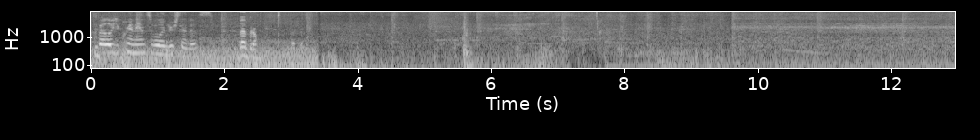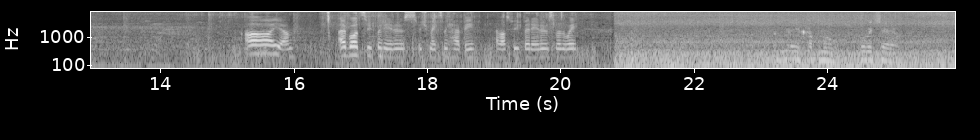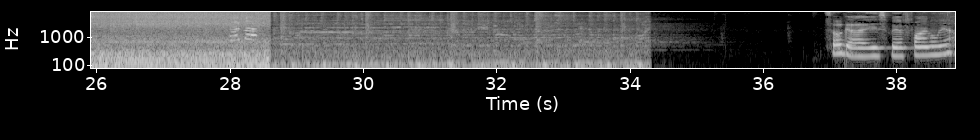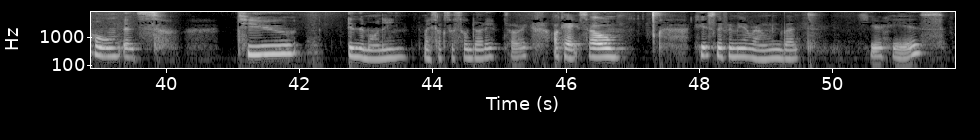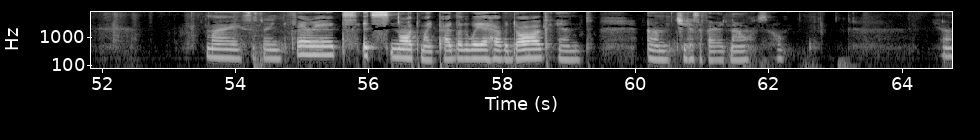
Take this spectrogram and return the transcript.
fellow Ukrainians will understand us. Бебра. Ah, yeah. I bought sweet potatoes, which makes me happy. I love sweet potatoes, by the way. Щоб я їх хапнув, повечеряв. So, guys, we're finally at home. It's two in the morning. My socks are so dirty. Sorry. Okay, so he's sniffing me around, but here he is. My sister and ferret. It's not my pet, by the way. I have a dog, and um, she has a ferret now. So, yeah.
